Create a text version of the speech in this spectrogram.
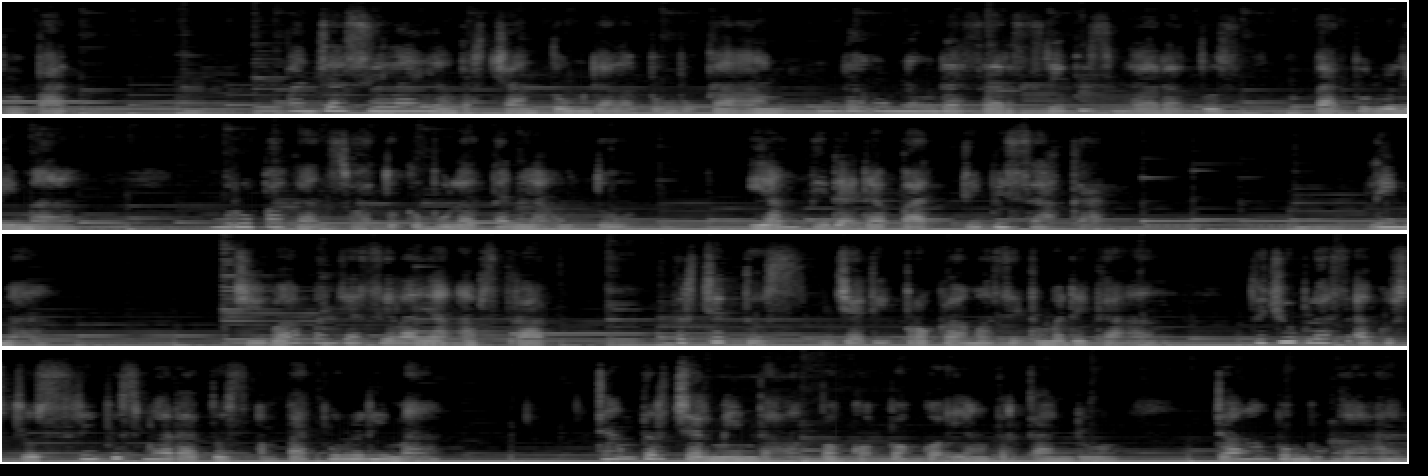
4 Pancasila yang tercantum dalam pembukaan Undang-Undang Dasar 1945 merupakan suatu kebulatan yang utuh yang tidak dapat dipisahkan. 5. Jiwa Pancasila yang abstrak tercetus menjadi proklamasi kemerdekaan 17 Agustus 1945 dan tercermin dalam pokok-pokok yang terkandung dalam pembukaan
